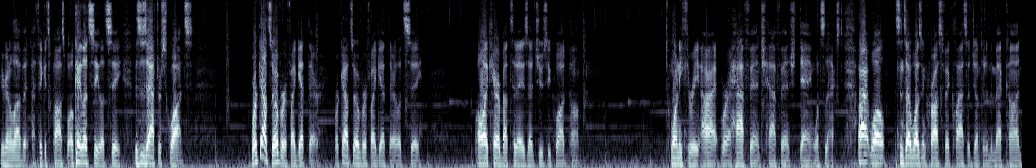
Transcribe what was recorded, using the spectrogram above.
You're going to love it. I think it's possible. Okay, let's see. Let's see. This is after squats. Workout's over if I get there. Workout's over if I get there. Let's see. All I care about today is that juicy quad pump. 23. All right, we're a half inch, half inch. Dang, what's next? All right, well, since I was in CrossFit class, I jumped into the Metcon.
